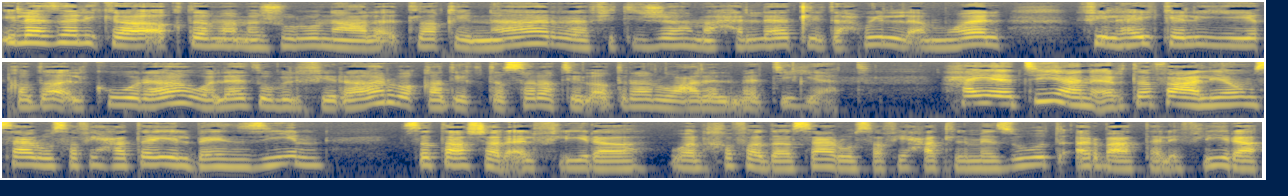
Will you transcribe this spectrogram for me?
إلى ذلك أقدم مجهولون على إطلاق النار في اتجاه محلات لتحويل الأموال في الهيكلي قضاء الكورة ولاذوا بالفرار وقد اقتصرت الأضرار على الماديات. حياتيا ارتفع اليوم سعر صفيحتي البنزين 16 ألف ليرة وانخفض سعر صفيحة المازوت 4 ألف ليرة.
